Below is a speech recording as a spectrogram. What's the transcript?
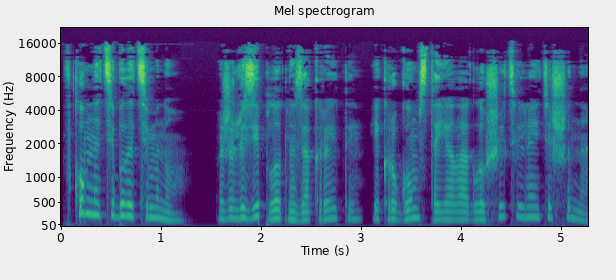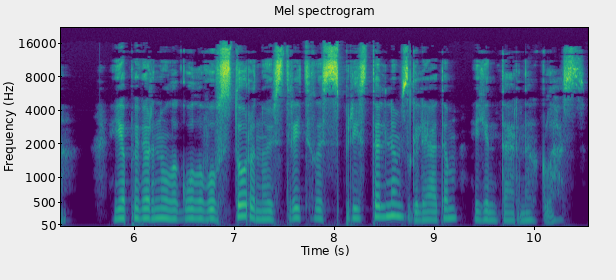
В комнате было темно, Жалюзи плотно закрыты, и кругом стояла оглушительная тишина. Я повернула голову в сторону и встретилась с пристальным взглядом янтарных глаз.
